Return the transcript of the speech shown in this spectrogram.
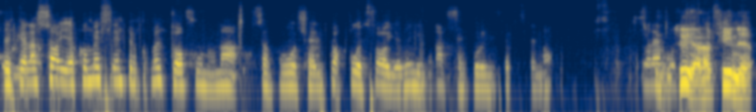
Perché la soia, come sempre, come il tofu, non ha sapore, cioè il tofu è soia, quindi non ha sapore di per sé, no? Sì, alla fine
